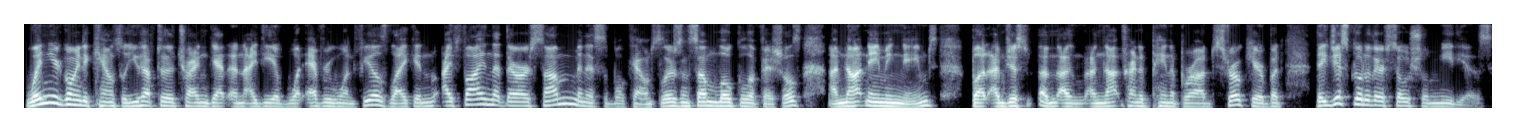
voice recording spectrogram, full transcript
when you're going to council, you have to try and get an idea of what everyone feels like. And I find that there are some municipal councilors and some local officials. I'm not naming names but I'm just I'm, I'm, I'm not trying to paint a broad stroke here, but they just go to their social medias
